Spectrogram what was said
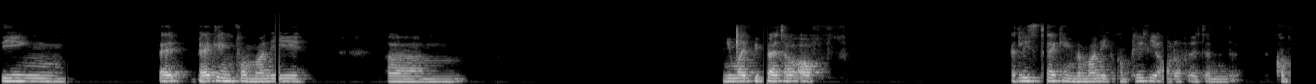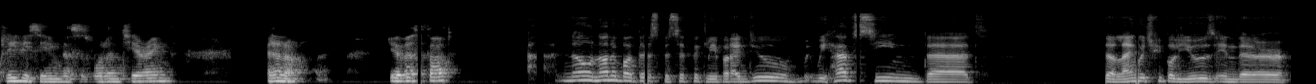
being begging for money um, you might be better off at least taking the money completely out of it and completely seeing this as volunteering. I don't know. Do you have a thought? No, not about this specifically, but I do. We have seen that the language people use in their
